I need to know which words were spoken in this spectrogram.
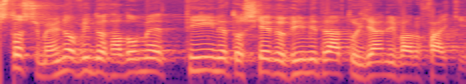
Στο σημερινό βίντεο θα δούμε τι είναι το σχέδιο Δήμητρα του Γιάννη Βαρουφάκη.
